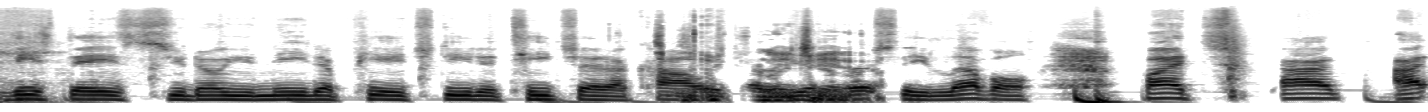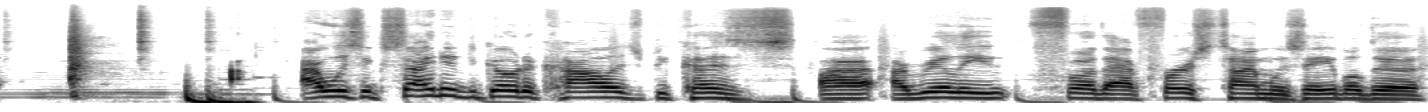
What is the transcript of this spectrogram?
these days, you know, you need a PhD to teach at a college or university yeah. level. But uh, I, I was excited to go to college because I, I really, for that first time, was able to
